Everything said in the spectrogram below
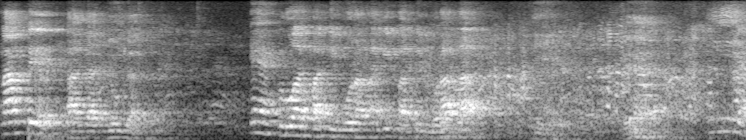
Nampir. Agak juga. Ya keluar pati murah lagi pati murah lah iya ya.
